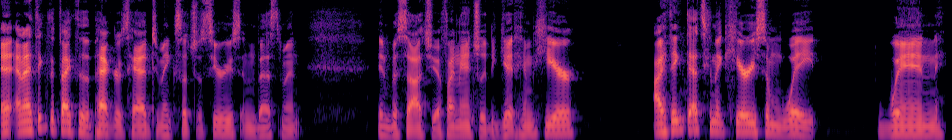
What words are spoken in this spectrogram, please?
And, and, I think the fact that the Packers had to make such a serious investment in Bisaccia financially to get him here, I think that's going to carry some weight when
